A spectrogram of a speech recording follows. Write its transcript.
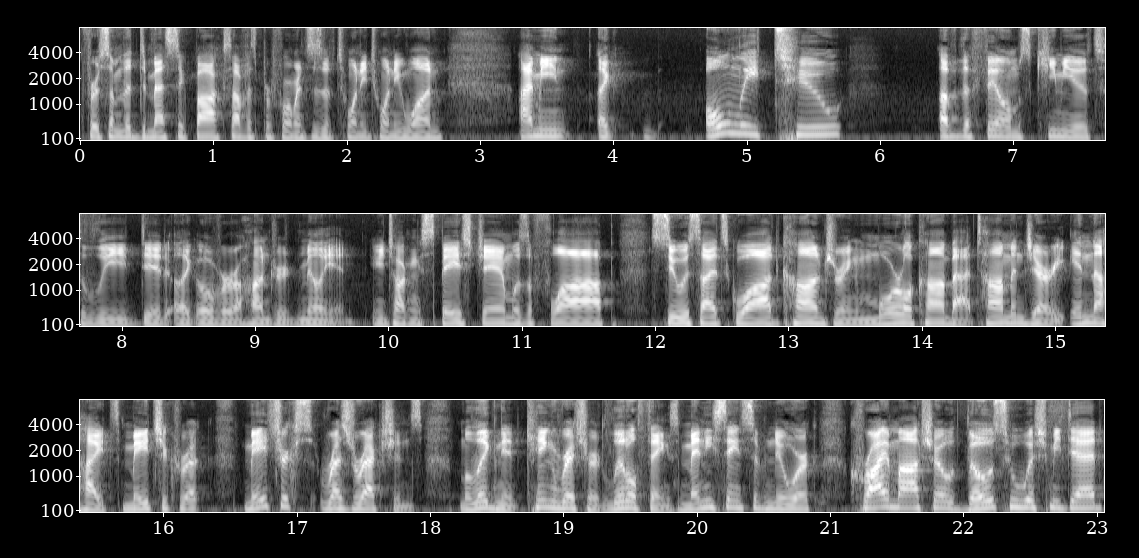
for some of the domestic box office performances of 2021. I mean, like only two of the films cumulatively did like over a hundred million. You're talking Space Jam was a flop, Suicide Squad, Conjuring, Mortal Kombat, Tom and Jerry, In the Heights, Matrix, Matrix Resurrections, Malignant, King Richard, Little Things, Many Saints of Newark, Cry Macho, Those Who Wish Me Dead,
